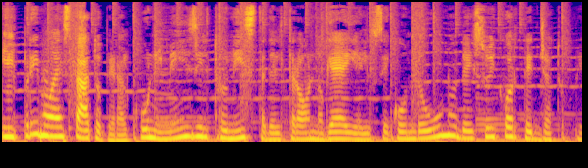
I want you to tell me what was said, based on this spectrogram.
Il primo è stato per alcuni mesi il tronista del trono gay e il secondo uno dei suoi corteggiatori.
